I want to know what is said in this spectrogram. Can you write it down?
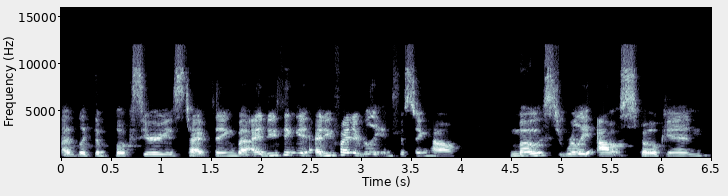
uh, like the book series type thing. But I do think it, I do find it really interesting how most really outspoken,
